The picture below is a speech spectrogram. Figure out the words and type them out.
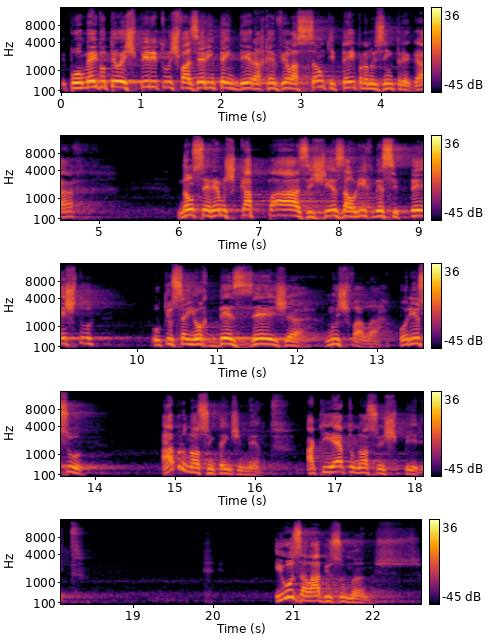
e por meio do teu Espírito nos fazer entender a revelação que tem para nos entregar, não seremos capazes de exaurir desse texto o que o Senhor deseja nos falar. Por isso, abra o nosso entendimento, aquieta o nosso espírito e usa lábios humanos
